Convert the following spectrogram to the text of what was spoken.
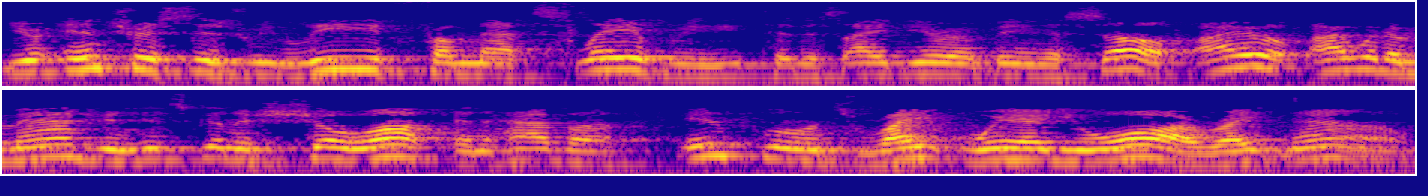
your interest is relieved from that slavery to this idea of being a self, I, I would imagine it's going to show up and have an influence right where you are right now.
